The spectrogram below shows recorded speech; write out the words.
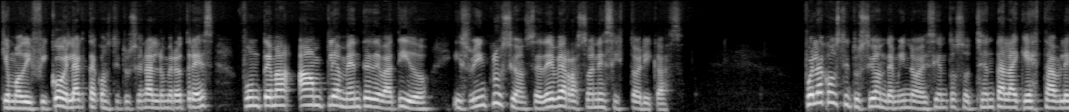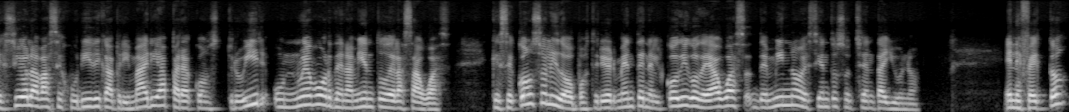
que modificó el Acta Constitucional número 3, fue un tema ampliamente debatido y su inclusión se debe a razones históricas. Fue la Constitución de 1980 la que estableció la base jurídica primaria para construir un nuevo ordenamiento de las aguas, que se consolidó posteriormente en el Código de Aguas de 1981. En efecto,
